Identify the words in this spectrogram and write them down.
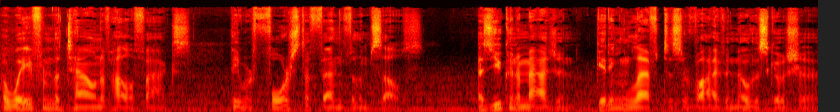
Away from the town of Halifax, they were forced to fend for themselves. As you can imagine, getting left to survive in Nova Scotia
